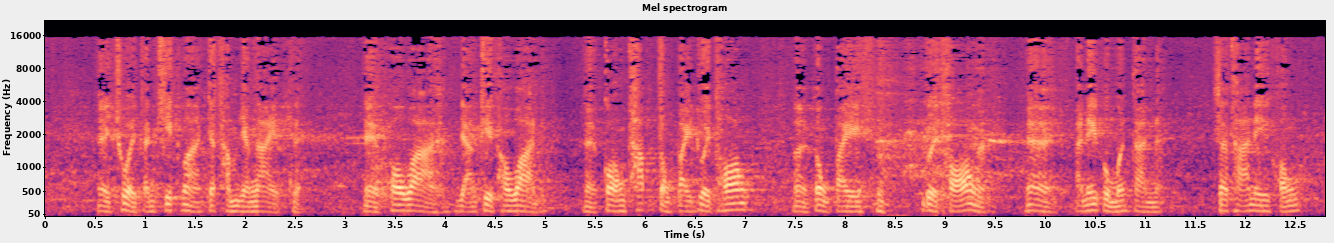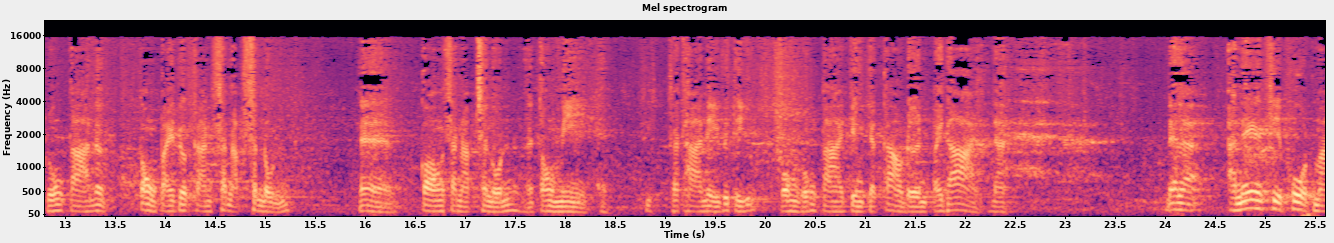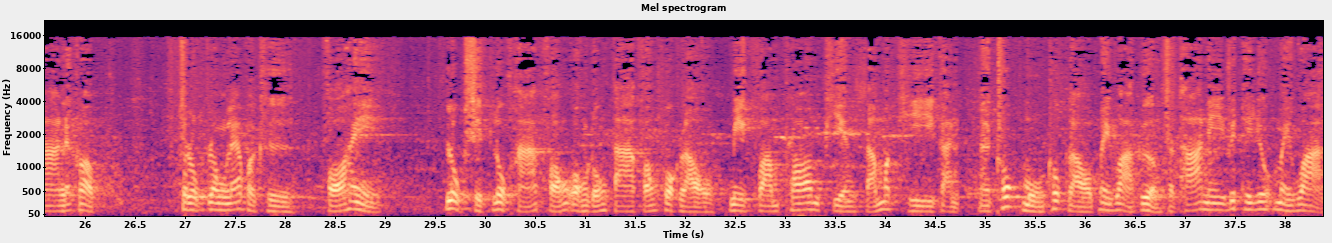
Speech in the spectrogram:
ช่วยกันคิดว่าจะทำยังไงเพราะว่าอย่างที่เขาว่ากองทัพต้องไปด้วยท้องต้องไปด้วยท้องอะอันนี้ก็เหมือนกันนะสถานีของหลวงตาเนี่ยต้องไปด้วยการสนับสนุน กองสนับสนุนต้องมีสถานีวิทยุองหลวงตาจึงจะก้าวเดินไปได้นะนี่แหละอันนี้ที่พูดมาแล้วก็สรุปลงแล้วก็คือ ขอให้ลูกศิษย์ลูกหาขององค์หลวงตาของพวกเรา มีความพร้อมเพียงสามัคคีกันทุกหมู่ทุกเราไม่ว่าเรื่องสถานีวิทยุไม่ว่า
